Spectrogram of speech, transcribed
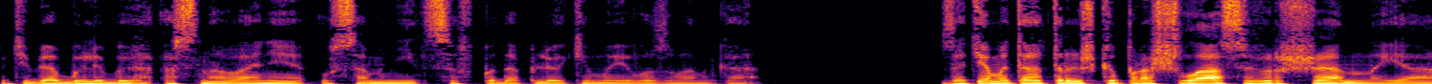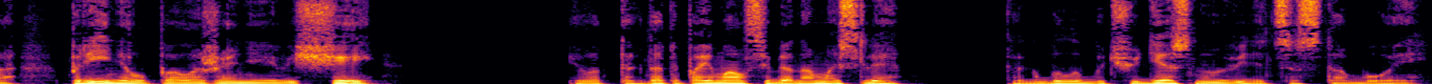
у тебя были бы основания усомниться в подоплеке моего звонка. Затем эта отрыжка прошла совершенно, я принял положение вещей. И вот тогда ты поймал себя на мысли, как было бы чудесно увидеться с тобой.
